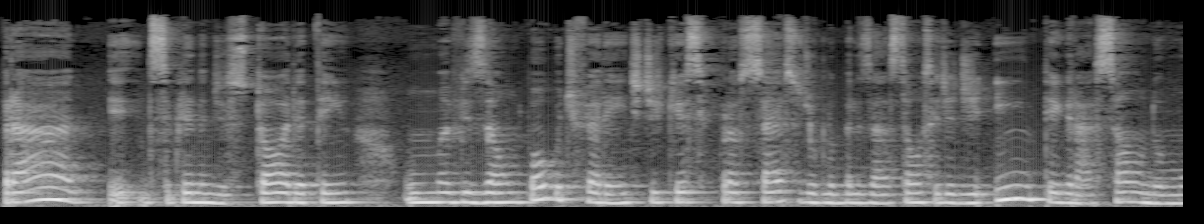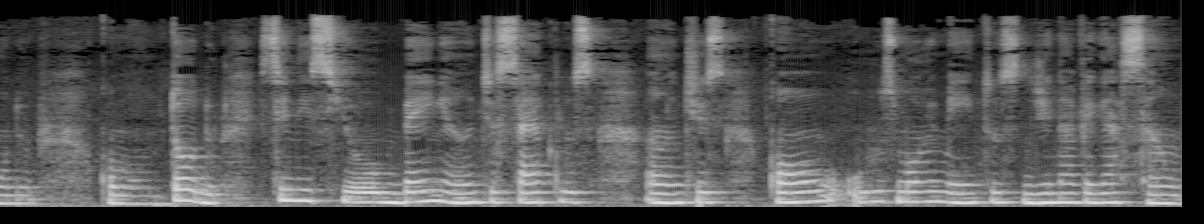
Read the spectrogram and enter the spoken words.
Para a disciplina de história, tem uma visão um pouco diferente de que esse processo de globalização, ou seja, de integração do mundo como um todo, se iniciou bem antes, séculos antes, com os movimentos de navegação.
